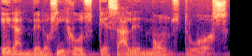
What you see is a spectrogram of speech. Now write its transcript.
eran de los hijos que salen monstruos.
